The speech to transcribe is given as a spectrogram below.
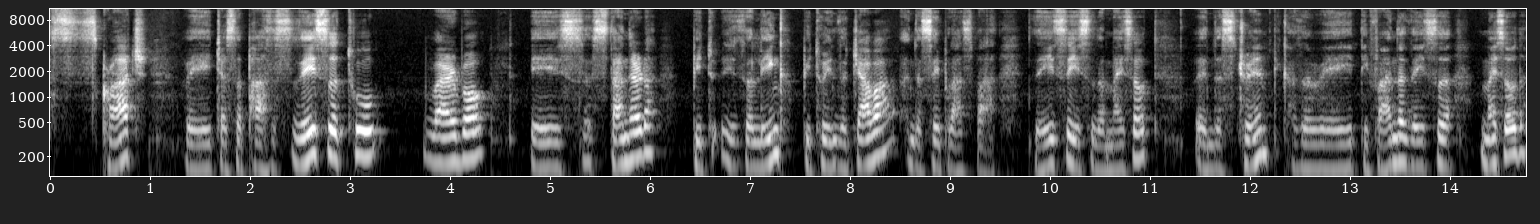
scratch. We just pass these two variable is standard is the link between the Java and the C++. This is the method in the string because we defined this method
